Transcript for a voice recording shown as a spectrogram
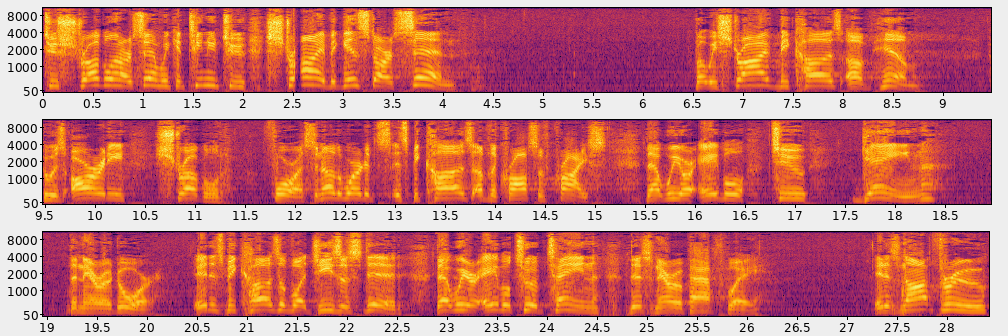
to struggle in our sin. We continue to strive against our sin. But we strive because of him who has already struggled for us. In other words, it's, it's because of the cross of Christ that we are able to gain the narrow door. It is because of what Jesus did that we are able to obtain this narrow pathway. It is not through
